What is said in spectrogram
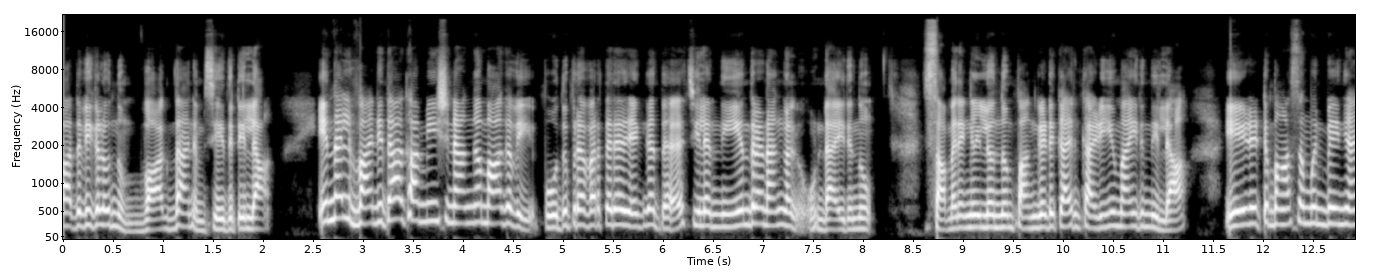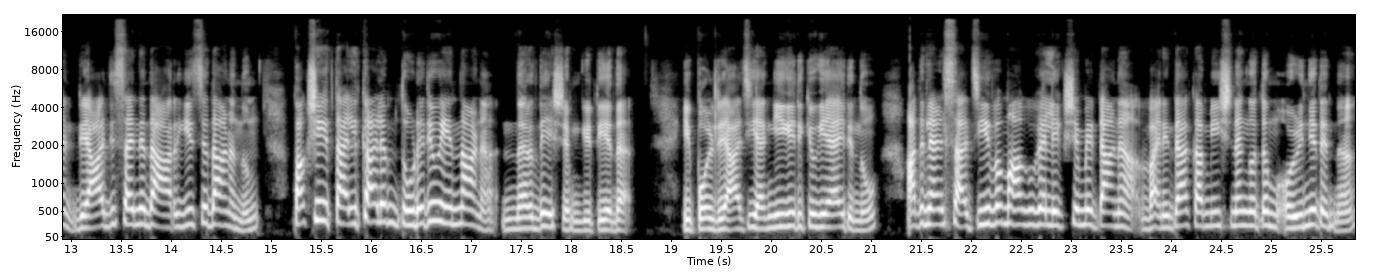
പദവികളൊന്നും വാഗ്ദാനം ചെയ്തിട്ടില്ല. എന്നാൽ വനിതാ കമ്മീഷൻ അംഗമാകവേ പൊതുപ്രവർത്തന രംഗത്ത് ചില നിയന്ത്രണങ്ങൾ ഉണ്ടായിരുന്നു. സമരങ്ങളിലൊന്നും പങ്കെടുക്കാൻ കഴിയുമായിരുന്നില്ല. ഏഴെട്ട് മാസം മുൻപേ ഞാൻ രാജ്യസന്നദ്ധ അറിയിച്ചതാണെന്നും പക്ഷേ തൽക്കാലം തുടരൂ എന്നാണ് നിർദ്ദേശം കിട്ടിയത്. ഇപ്പോൾ രാജി അംഗീകരിക്കുകയായിരുന്നു. അതിനാൽ സജീവമാകുക ലക്ഷ്യമിട്ടാണ് വനിതാ കമ്മീഷൻ അംഗത്വം ഒഴിഞ്ഞതെന്ന്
